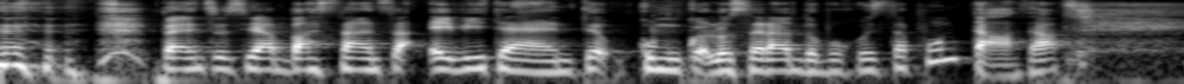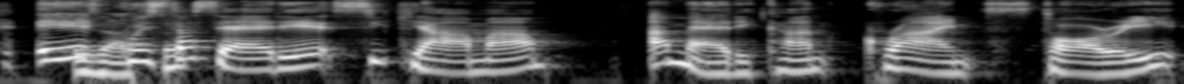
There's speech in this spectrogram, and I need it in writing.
penso sia abbastanza evidente, comunque lo sarà dopo questa puntata. E Esatto. questa serie si chiama American Crime Story.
